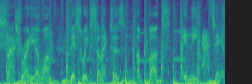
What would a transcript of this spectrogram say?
slash Radio 1. This week's selectors are Bugz in the Attic.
